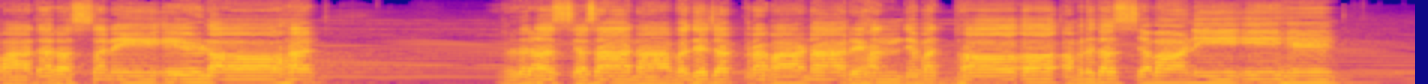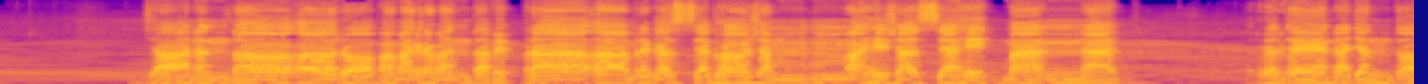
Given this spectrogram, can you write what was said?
मातरः सनेडाः ऋतस्य सा नावधिचक्रमाणा रिहन्ति मध्वो अमृतस्य वाणीः जानन्तो रोपमग्रवन्तविप्रा मृगस्य घोषम् महिषस्य हिग्मन्। रते नजन्तो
